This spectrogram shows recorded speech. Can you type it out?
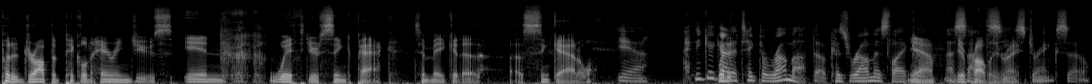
put a drop of pickled herring juice in with your sink pack to make it a, a sink addle. yeah. I think you got to take the rum out though, because rum is like Yeah, a, a you're South probably Seas right. drink. So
